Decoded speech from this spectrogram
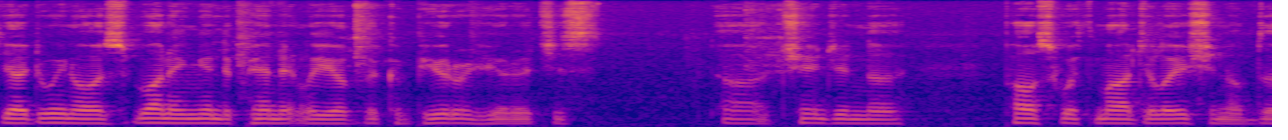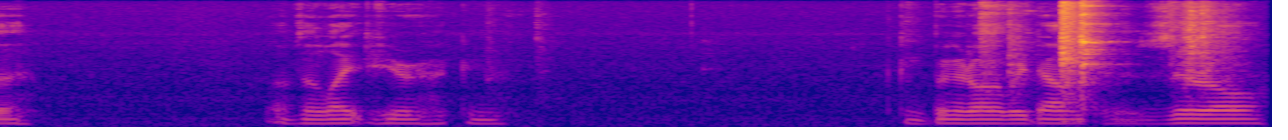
the Arduino is running independently of the computer here. It's just uh, changing the pulse width modulation of the of the light here. I can I can bring it all the way down to zero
